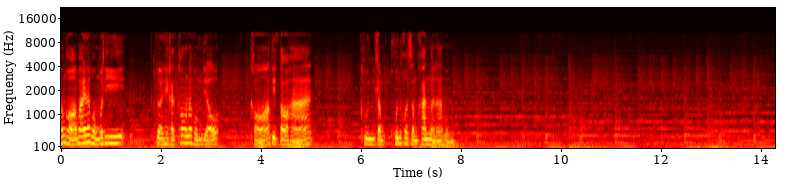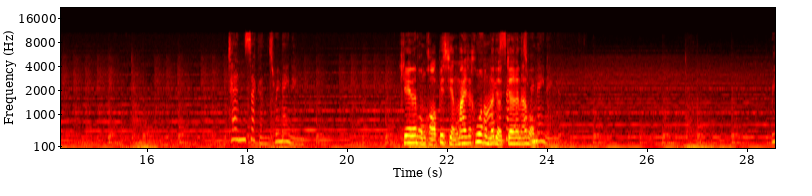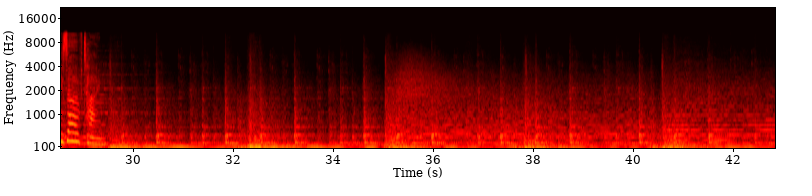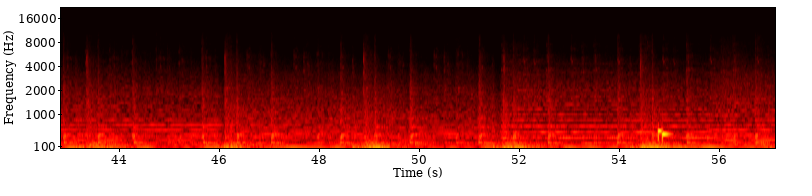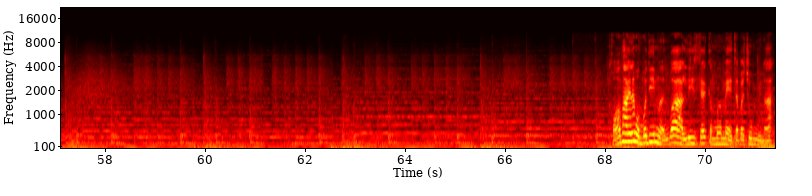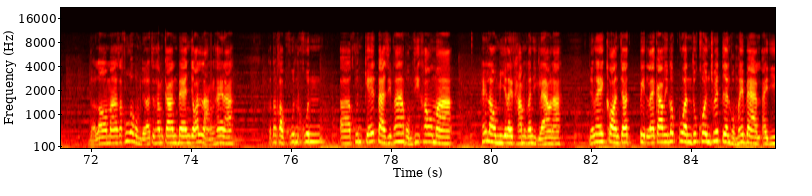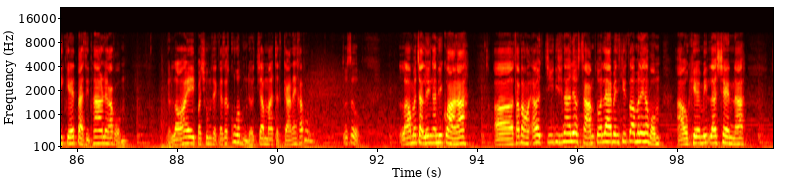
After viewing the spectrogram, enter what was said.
ต้องขออภัยนะผมพอดีเกิดเหตุขัดข้องนะผมเดี๋ยว ขอติดต่อหา คุณสำคุณคนสำคัญก่อนนะครับผม 10 seconds remaining. โอเคนะผมขอปิดเสียงไม้สักครู่ครับผมแล้ว Five เดี๋ยวเจอกันนะครับผม seconds remaining. Reserve time. ออภัยนะผมพอดีเหมือนว่ารีเซ็ตกับเมอร์เมดจะประชุมอยู่นะ เดี๋ยวรอมาสักครู่ครับผมเดี๋ยวเราจะทำการแบนย้อนหลังให้นะ ก็ต้องขอบคุณคุณเอ่อคุณเกต85 ผมที่เข้ามา ให้เรามีอะไรทำกันอีกแล้วนะ ยังไงก่อนจะปิดรายการนี้รบกวนทุกคนช่วยเตือนผมให้แบน ID เกต85ด้วยนะครับผม เดี๋ยวรอให้ประชุมเสร็จกันสักครู่ครับผมเดี๋ยวจะมาจัดการให้ครับผมสู้ๆเรามาจัดเรียงกันดีกว่านะเอ่อทางฝั่งของ LG ดิจินาเลือก 3 ตัวแรกเป็นคริสตัลไม่ได้ครับผม เอาเคมิดและเชนนะ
